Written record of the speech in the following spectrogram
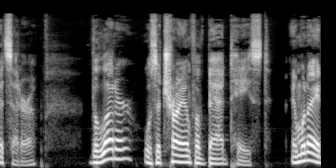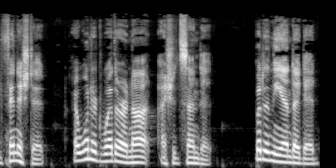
etc. The letter was a triumph of bad taste, and when I had finished it, I wondered whether or not I should send it. But in the end I did.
